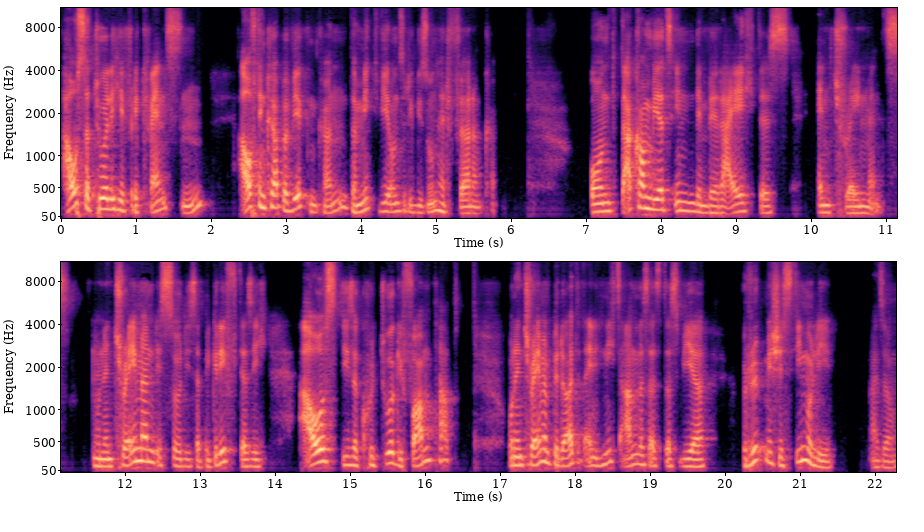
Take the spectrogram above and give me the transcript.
außertürliche Frequenzen auf den Körper wirken können, damit wir unsere Gesundheit fördern können. Und da kommen wir jetzt in den Bereich des Entrainments. Und Entrainment ist so dieser Begriff, der sich aus dieser Kultur geformt hat. Und Entrainment bedeutet eigentlich nichts anderes, als dass wir rhythmische Stimuli, also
